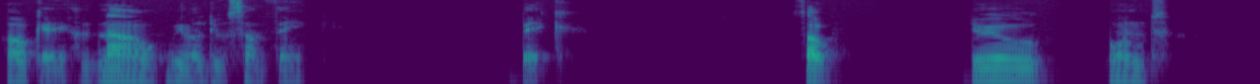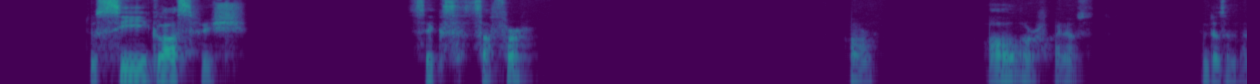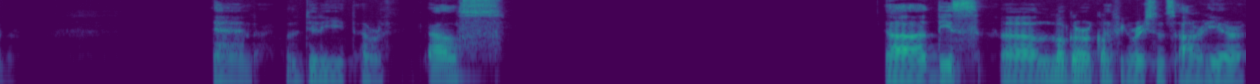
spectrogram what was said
Okay and now we will do something big. So do you want to see glassfish 6 suffer? Or all or finest it doesn't matter and I will delete everything else uh, these uh, logger configurations are here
